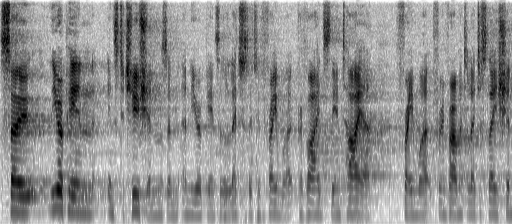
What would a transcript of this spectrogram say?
so the European institutions and, and the European sort of legislative framework provides the entire framework for environmental legislation,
